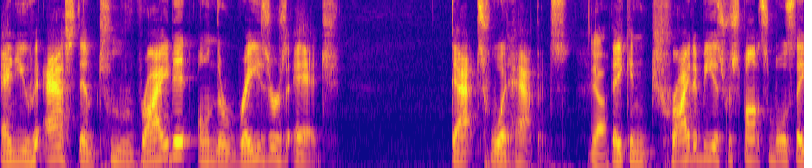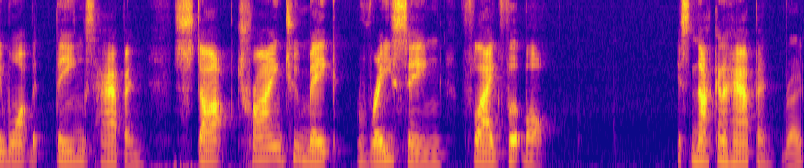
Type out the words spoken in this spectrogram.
and you ask them to ride it on the razor's edge, that's what happens. Yeah. They can try to be as responsible as they want, but things happen. Stop trying to make racing flag football. It's not going to happen. Right.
